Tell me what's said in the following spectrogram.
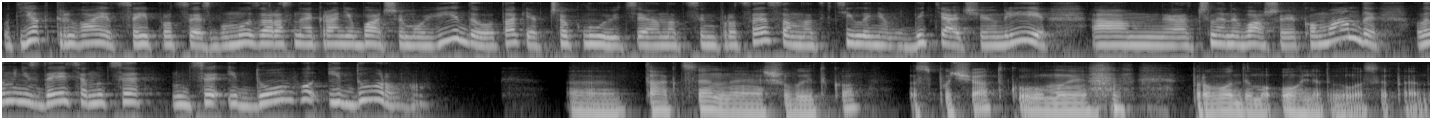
От як триває цей процес? Бо ми зараз на екрані бачимо відео, так як чаклуються над цим процесом, над втіленням дитячої мрії а, м, члени вашої команди. Але мені здається, ну це ну це і довго, і дорого. Е, Так, це не швидко. Спочатку ми проводимо огляд велосипеду,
